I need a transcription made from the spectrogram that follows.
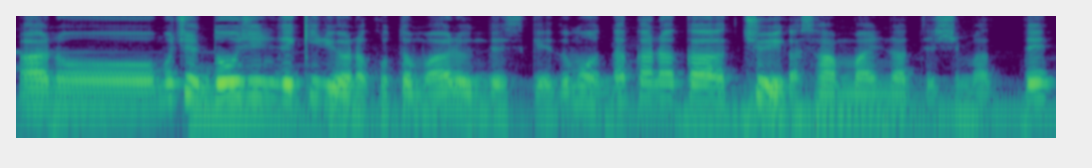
あのー、もちろん同時にできるようなこともあるんですけれども、なかなか注意が散漫になってしまって、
